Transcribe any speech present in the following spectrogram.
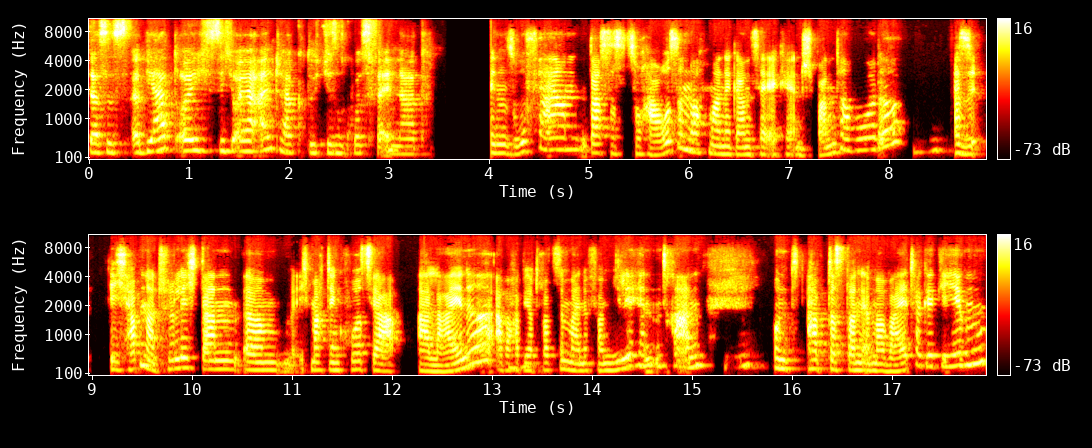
Das ist, äh, wie hat euch sich euer Alltag durch diesen Kurs verändert? Insofern, dass es zu Hause noch mal eine ganze Ecke entspannter wurde. Mhm. Also ich habe natürlich dann, ähm, ich mache den Kurs ja alleine, aber habe ja mhm. trotzdem meine Familie hinten dran mhm. und habe das dann immer weitergegeben.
